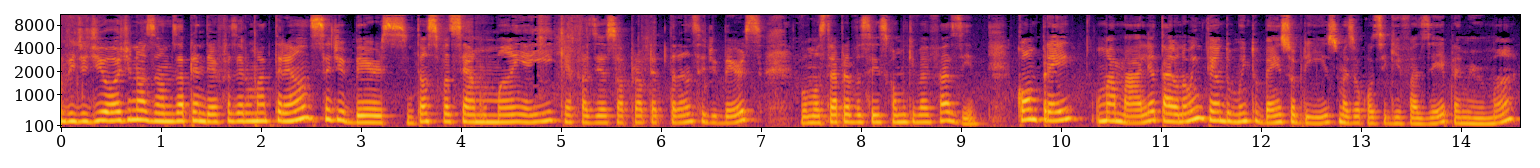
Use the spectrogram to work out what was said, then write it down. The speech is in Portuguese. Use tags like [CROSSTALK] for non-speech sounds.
no vídeo de hoje nós vamos aprender a fazer uma trança de berço. Então, se você é a mamãe aí, quer fazer a sua própria trança de berço, vou mostrar para vocês como que vai fazer. Comprei uma malha, tá? Eu não entendo muito bem sobre isso, mas eu consegui fazer para minha irmã.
